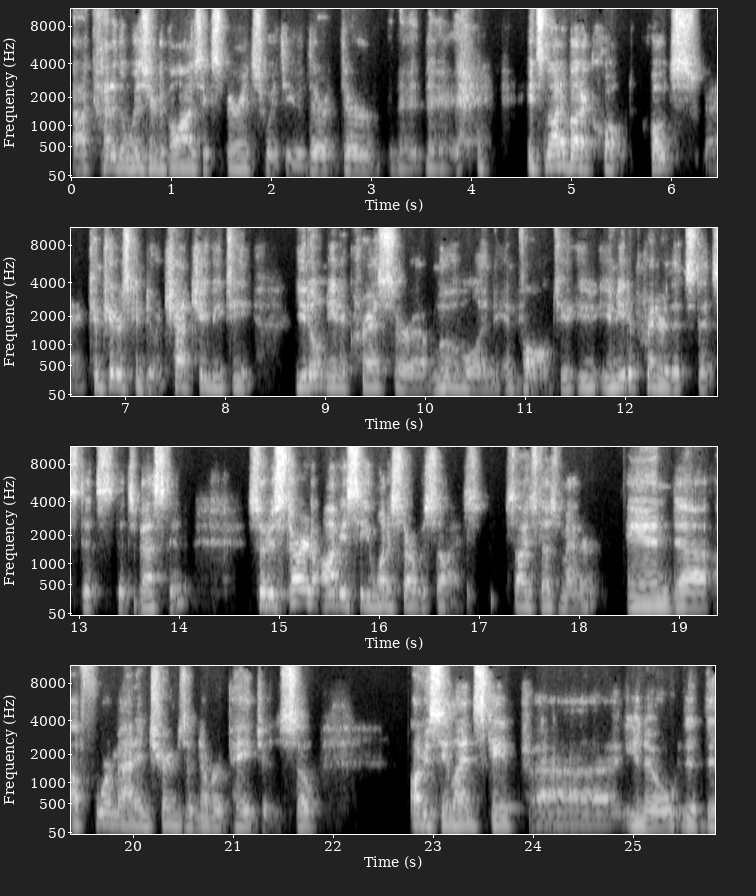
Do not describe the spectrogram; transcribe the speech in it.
uh, kind of the Wizard of Oz experience with you. They're, they're, they're It's not about a quote. Quotes, uh, computers can do it. Chat GBT. You don't need a Chris or a movable in, involved. You, you, you need a printer that's that's that's that's vested. So to start, obviously you want to start with size. Size does matter, and uh, a format in terms of number of pages. So obviously landscape uh, you know the, the,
